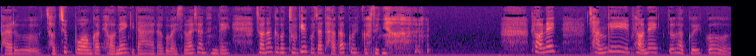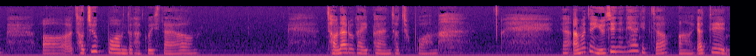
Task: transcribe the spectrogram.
바로 저축보험과 변액이다라고 말씀하셨는데 저는 그거 두 개 구자 다 갖고 있거든요. 변액 장기 변액도 갖고 있고 어, 저축보험도 갖고 있어요. 전화로 가입한 저축보험. 아무튼 유지는 해야겠죠. 어, 여튼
